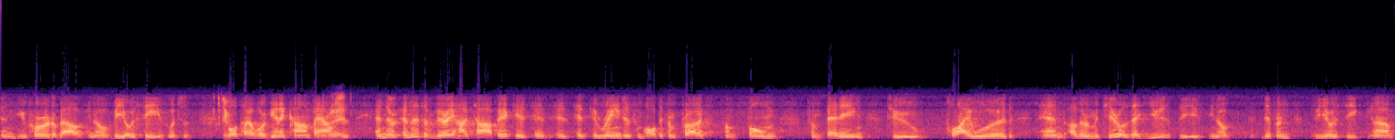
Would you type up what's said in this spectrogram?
and you've heard about you know VOCs, which is volatile organic compounds, right. and there, and that's a very hot topic. It, it, it, it ranges from all different products, from foam, from bedding to plywood and other materials that use these you know different VOC um,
